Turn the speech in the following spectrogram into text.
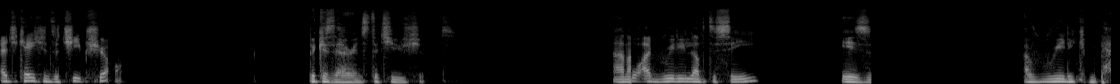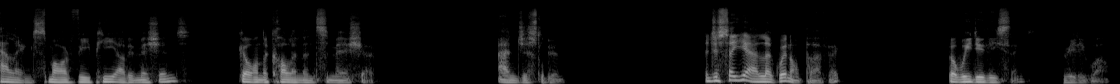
education's a cheap shot because they're institutions. And what I'd really love to see is a really compelling smart VP of emissions go on the Colin and Samir show and just boom. And just say, yeah, look, we're not perfect, but we do these things really well.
